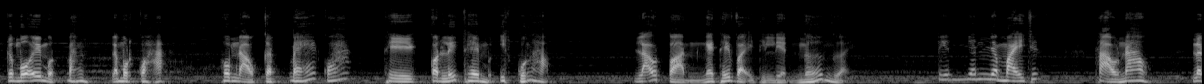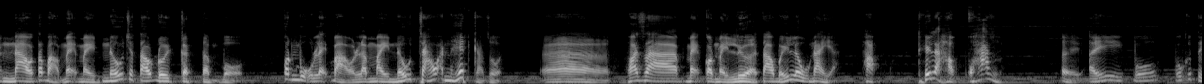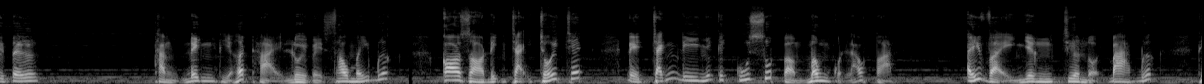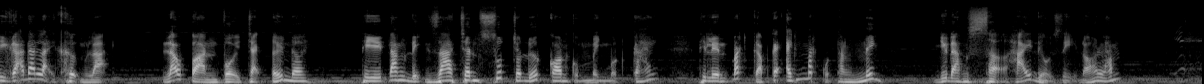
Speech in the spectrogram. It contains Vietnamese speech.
Cứ mỗi một băng là một quả. Hôm nào cật bé quá thì con lấy thêm một ít cuống họng. Lão Toàn nghe thấy vậy thì liền ngớ người. Tiên nhân nhà mày chứ. Thảo nào, lần nào tao bảo mẹ mày nấu cho tao đôi cật tầm bổ, con mụ lại bảo là mày nấu cháo ăn hết cả rồi. À, hóa ra mẹ con mày lừa tao bấy lâu nay à? Học, thế là học quá rồi. Ấy ấy bố, bố cứ từ từ. Thằng đinh thì hớt hải lùi về sau mấy bước, co giò định chạy trối chết để tránh đi những cái cú sút vào mông của lão Toàn. Ấy vậy nhưng chưa nổi ba bước thì gã đã lại khựng lại. Lão Toàn vội chạy tới nơi thì đang định ra chân sút cho đứa con của mình một cái thì liền bắt gặp cái ánh mắt của thằng Ninh như đang sợ hãi điều gì đó lắm.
